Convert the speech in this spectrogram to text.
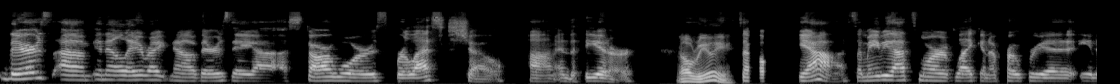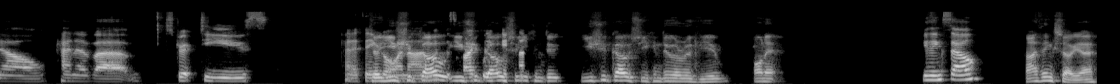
there's um in LA right now. There's a uh, a Star Wars burlesque show um in the theater. Oh, really? So yeah, so maybe that's more of like an appropriate, you know, kind of um striptease kind of thing. So you should go. You should go so you can do. You should go so you can do a review on it. You think so? I think so. Yeah.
